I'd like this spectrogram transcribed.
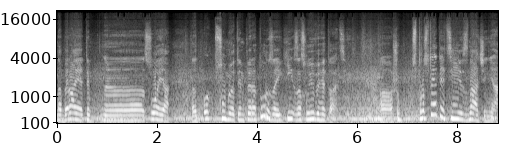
набирає е, соя е, суми температур за, які, за свою вегетацію. Щоб спростити ці значення,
